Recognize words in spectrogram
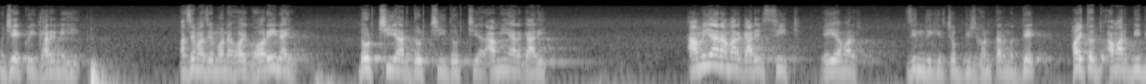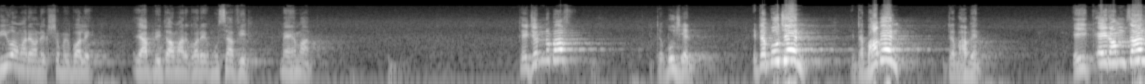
মুঝে কুই ঘরে নেই মাঝে মাঝে মনে হয় ঘরেই নাই। দৌড়ছি আর দৌড়ছি দৌড়ছি আর আমি আর গাড়ি। আমি আর আমার গাড়ির সিট এই আমার জিন্দিগির চব্বিশ ঘণ্টার মধ্যে। হয়তো আমার বিবিও আমার অনেক সময় বলে যে, আপনি তো আমার ঘরে মুসাফির, মেহমান। এই জন্য বাপ, এটা বুঝেন। এটা বুঝেন, এটা ভাবেন এটা ভাবেন। এই এই রমজান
